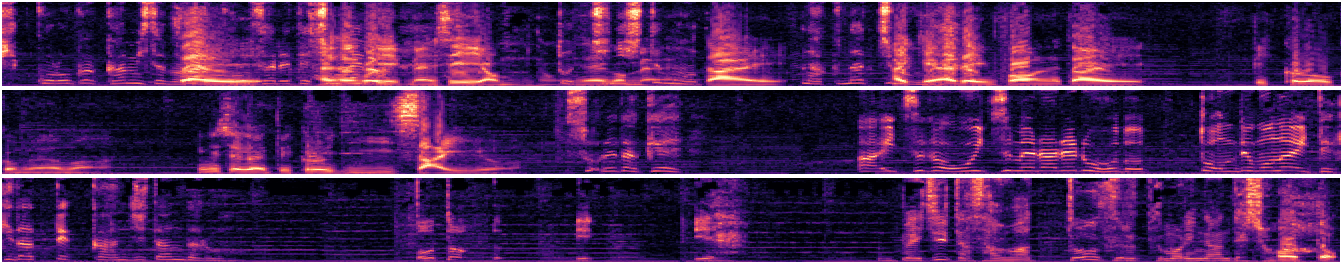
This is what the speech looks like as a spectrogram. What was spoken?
即に係殺されてしま喺香港え譯名先有唔同ばどっ嘅一個ちにしても名，但係なくなっちま喺其他地方咧都係 Piccolo 咁樣啊嘛，基本上佢係 Piccolo 二世喎。それだけあいつが追い詰められるほどとんでもない敵だって感じたんだろう。おといいえ。ベジータさんはどうするつもりなんでしょうか？我都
